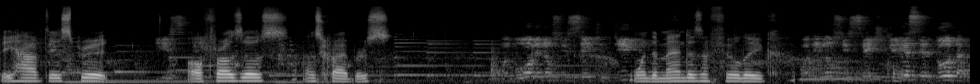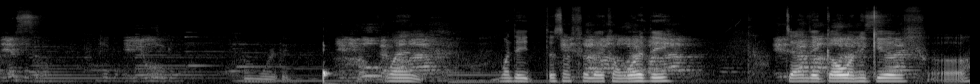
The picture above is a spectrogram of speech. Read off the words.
they have the spirit of Pharisees and scribers Quando o homem não se sente digno, when the man doesn't feel like When when they doesn't feel like palavra, ele then they go and they give uh,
